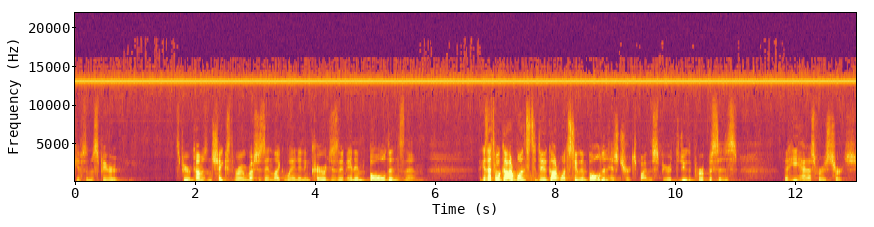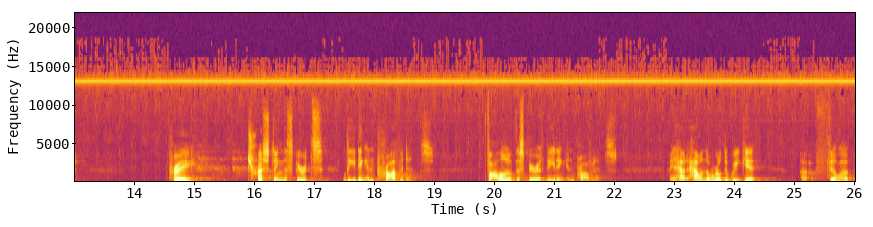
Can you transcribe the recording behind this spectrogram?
Gives them the Spirit. The Spirit comes and shakes the room, rushes in like wind, and encourages them and emboldens them. Because that's what God wants to do. God wants to embolden His church by the Spirit to do the purposes that He has for His church. Pray, trusting the Spirit's leading in providence. Follow the Spirit leading in providence. I mean, how, how in the world did we get uh, Philip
